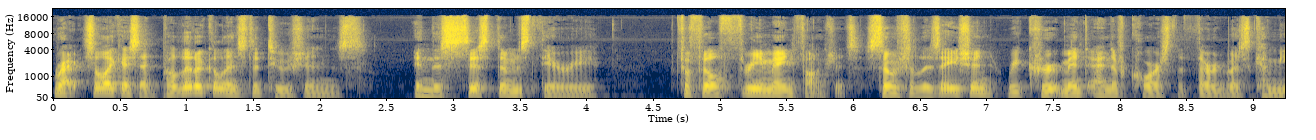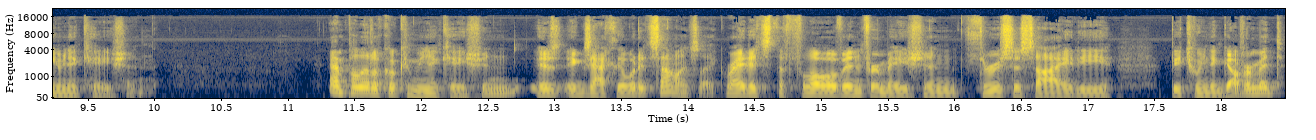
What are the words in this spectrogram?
Right. So, like I said, political institutions in the systems theory fulfill three main functions socialization, recruitment, and of course, the third was communication. And political communication is exactly what it sounds like, right? It's the flow of information through society between a government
